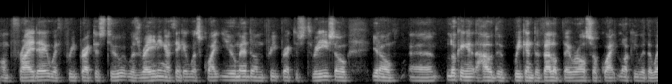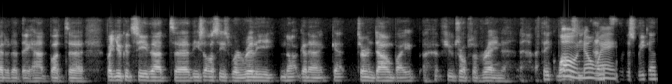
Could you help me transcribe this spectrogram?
on Friday with free practice two, it was raining. I think it was quite humid on free practice three. So, you know, uh, looking at how the weekend developed, they were also quite lucky with the weather that they had. But uh, but you could see that uh, these Aussies were really not gonna get turned down by a few drops of rain. I think. What oh no way! this weekend.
